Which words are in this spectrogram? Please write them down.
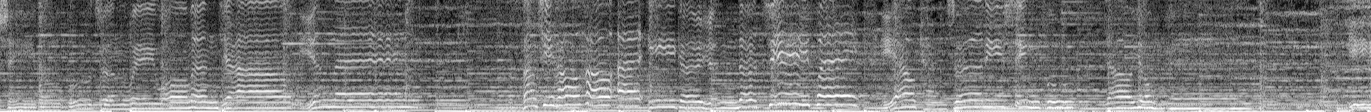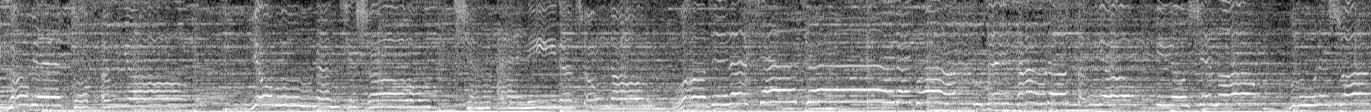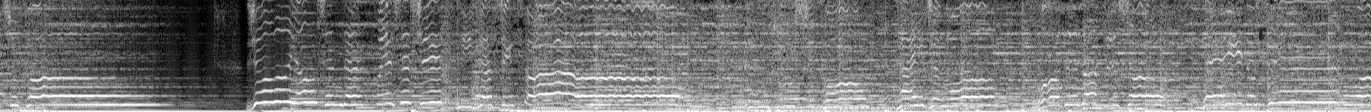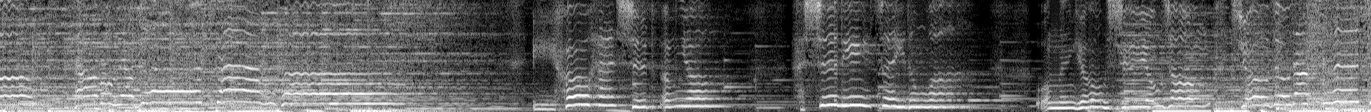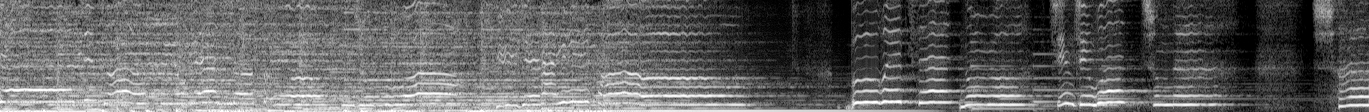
谁都不准为我们掉眼泪。放弃好好爱一个人的机会，要看着你幸福到永远。以后别做朋友，朋友不能牵手。想爱你的冲，只能笑着带过。最好的朋友，有些梦不能说出口。就不用承担会失去你的心痛。是朋友。还是你最懂我，我们有始有终，就走到世界尽头。永远的朋友，祝福我遇见爱以后，不会再懦弱，紧紧握住那 Oh.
